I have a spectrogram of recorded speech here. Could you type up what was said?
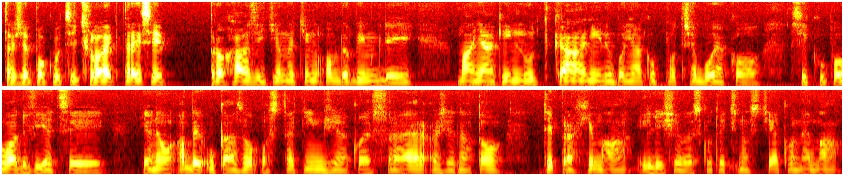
Takže pokud si člověk, který si prochází tím tím obdobím, kdy má nějaký nutkání nebo nějakou potřebu jako si kupovat věci, jenom aby ukázal ostatním, že jako je frajer a že na to ty prachy má, i když je ve skutečnosti jako nemá,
